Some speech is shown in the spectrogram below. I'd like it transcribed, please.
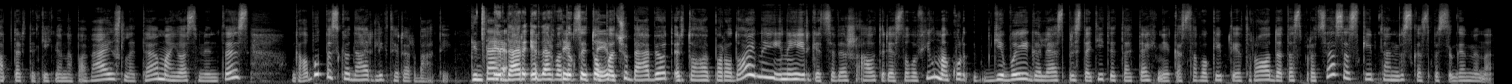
aptarti kiekvieną paveikslą, temą, jos mintis, galbūt paskui dar likti ir arbatai. Gintarė, ir dar, ir dar va, taip, toksai tuo pačiu be abejo, ir to parodoje jinai, jinai irgi atsiveš autorė savo filmą, kur gyvai galės pristatyti tą techniką savo, kaip tai atrodo tas procesas, kaip ten viskas pasigamina.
